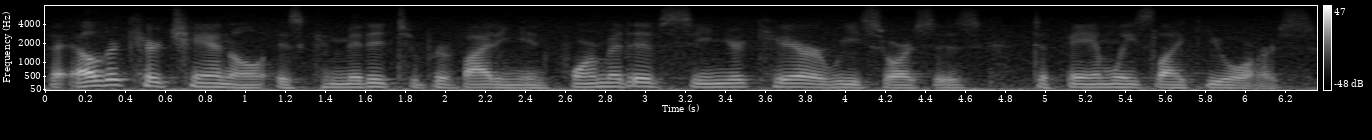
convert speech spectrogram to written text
The Elder Care Channel is committed to providing informative senior care resources to families like yours.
